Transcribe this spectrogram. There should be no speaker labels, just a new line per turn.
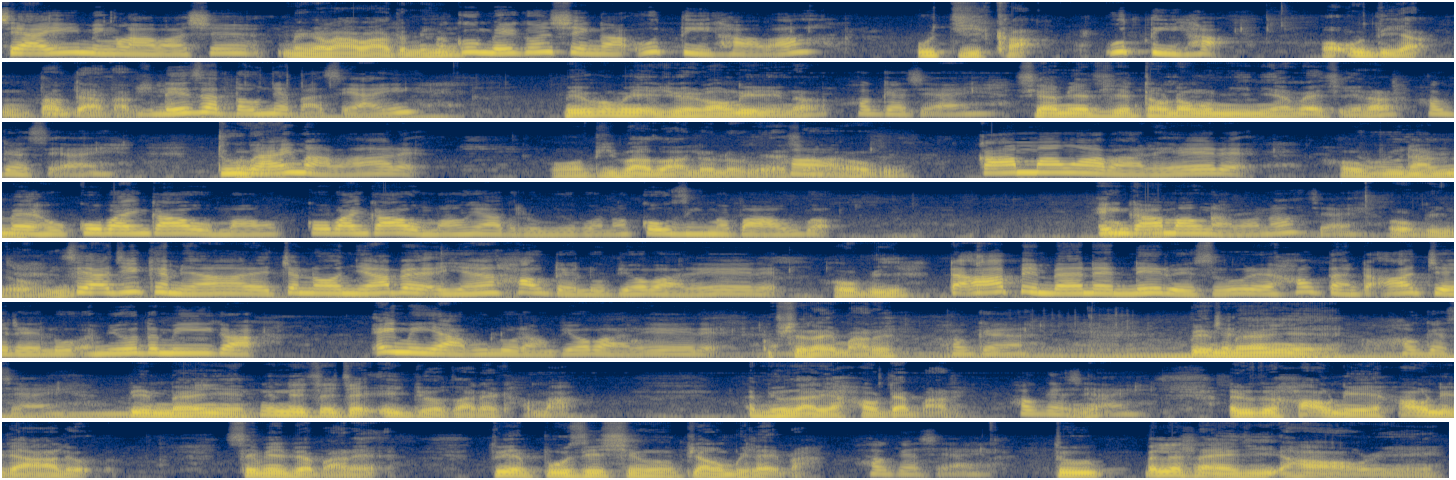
ဆရာကြီးမင်္ဂလာပါရှင်
မင်္ဂလာပါသမီး
အခုမေကွန်းရှင်ကဥတီဟာပါ
ဥကြည်ခ
ဥတီဟာ
ဟောဥတီယတောက်ကြတာ
43နှစ်ပါဆရာကြီး
မိဘမေအရွယ်ကောင်းလေးတွေနော်
ဟုတ်ကဲ့ဆရာကြီး
ဆရာမြတ်ကြီးတောင်းတောင်းကိုမြည်နေရမယ်ရှင်နော်
ဟုတ်ကဲ့ဆရာကြီးဒူဘိုင်းမှာပါတဲ့
ဟောပြပသွားအလုပ်လုပ်နေရဆရာဟုတ်ပြီ
ကားမောင်းရပါတယ်တဲ့
ဟုတ်ပြီ
ဒါပေမဲ့ဟိုကိုပိုင်ကားကိုမောင်းကိုပိုင်ကားကိုမောင်းရတယ်လို့မျိုးပေါ့နော်ကုန်စီမပါဘူးပေါ့ အိမ်ကားမောင်းတာပေါ့နော်ဆရာကြီး
ဟုတ်ပြီဟုတ်ပြီ
ဆရာကြီးခင်ဗျာတဲ့ကျွန်တော်ညဘက်အရန်ဟောက်တယ်လို့ပြောပါတယ်တဲ့
ဟုတ်ပြီ
တအားပင်ပန်းတဲ့နေ့တွေဆိုတဲ့ဟောက်တန်တအားကျဲတယ်လို့အမျိုးသမီးကအိတ်မရဘူးလို့တောင်ပြောပါတယ်တဲ့
ဖြစ်နိုင်ပါလေ
ဟုတ်ကဲ့
ပင်မန်းရင်
ဟုတ်ကဲ့ဆရာကြီး
ပင်မန်းရင်နှစ်နှစ်ချက်ချက်အိပ်ပျော်သွားတဲ့ခါမှာအမျိုးသားတွေဟောက်တတ်ပါတယ်
ဟုတ်ကဲ့ဆရာကြီး
အဲ့လိုသူဟောက်နေဟောက်နေတာလို့စိတ်မပြတ်ပါနဲ့သူ့ရဲ့ position ကိုပြောင်းပြလိုက်ပါ
ဟုတ်ကဲ့ဆရာကြီး
သူပလက်လှန်ကြီးအဟောင်းရင်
